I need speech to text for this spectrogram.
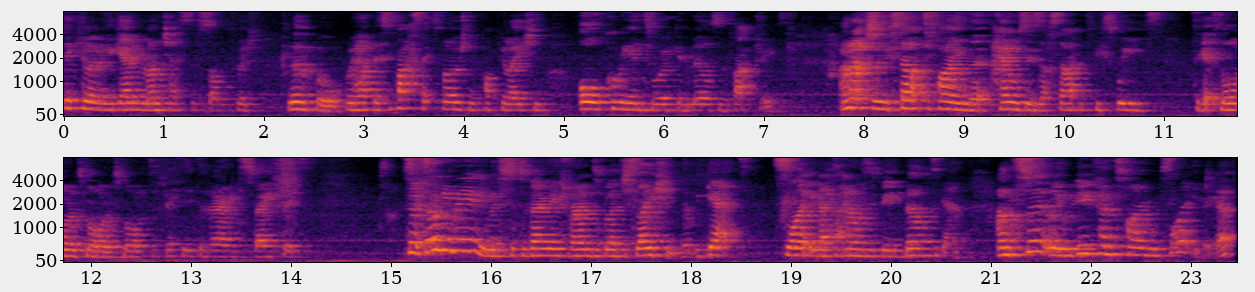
particularly again in Manchester, Salford, Liverpool, we have this vast explosion of population all coming in to work in mills and factories. And actually we start to find that houses are starting to be squeezed to get smaller and smaller and smaller to fit into various spaces. So it's only really with sort of various rounds of legislation that we get slightly better houses being built again. And certainly we do tend to find them slightly bigger,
